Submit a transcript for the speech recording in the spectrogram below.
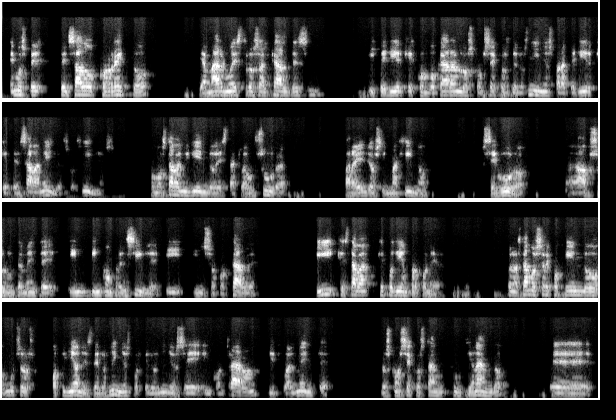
hemos pensado correcto llamar nuestros alcaldes y pedir que convocaran los consejos de los niños para pedir que pensaban ellos, los niños, como estaban viviendo esta clausura, para ellos, imagino, seguro, absolutamente incomprensible e insoportable, y que, estaba, que podían proponer. Bueno, estamos recogiendo muchas opiniones de los niños, porque los niños se encontraron virtualmente, los consejos están funcionando, eh,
